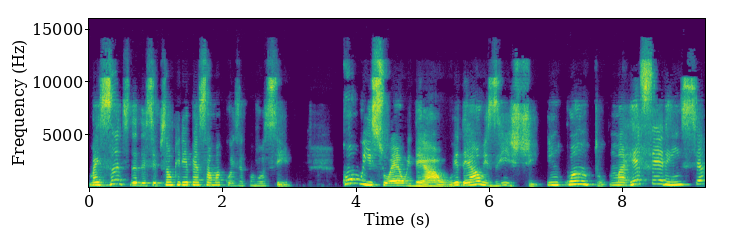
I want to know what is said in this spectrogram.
Mas antes da decepção, queria pensar uma coisa com você. Como isso é o ideal? O ideal existe enquanto uma referência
